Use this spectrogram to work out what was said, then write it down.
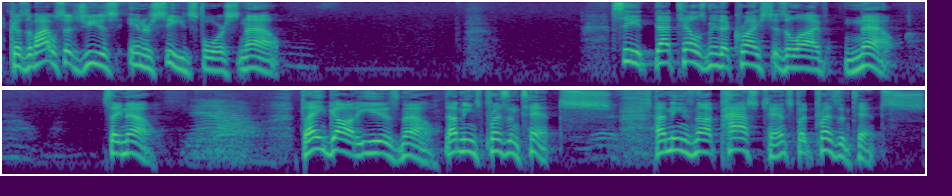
Because the Bible says Jesus intercedes for us now. See, that tells me that Christ is alive now. Say now. now. Thank God he is now. That means present tense. That means not past tense, but present tense.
